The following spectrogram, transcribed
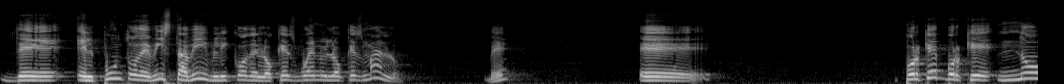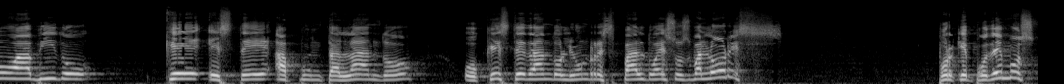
del el punto de vista bíblico de lo que es bueno y lo que es malo. ¿Ve? Eh, ¿Por qué? Porque no ha habido que esté apuntalando o que esté dándole un respaldo a esos valores. Porque podemos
